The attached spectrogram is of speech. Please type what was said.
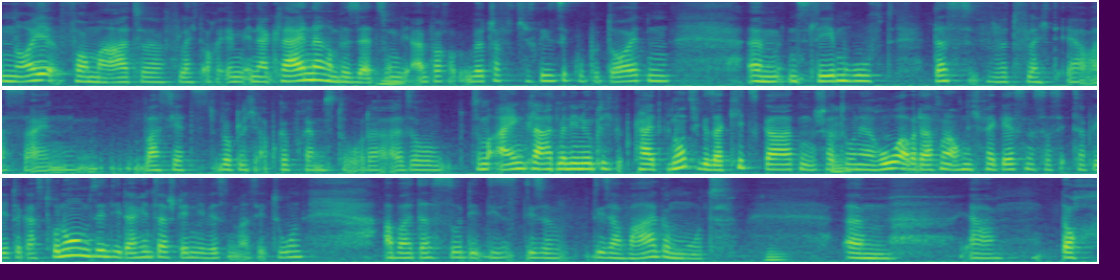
neue Formate, vielleicht auch eben in einer kleineren Besetzung, die einfach wirtschaftliches Risiko bedeuten, ähm, ins Leben ruft, das wird vielleicht eher was sein, was jetzt wirklich abgebremst wurde. Also zum einen, klar hat man die Möglichkeit genutzt, wie gesagt, Kiezgarten, Chateau mhm. Nero, aber darf man auch nicht vergessen, dass das etablierte Gastronomen sind, die dahinter stehen, die wissen, was sie tun. Aber dass so die, diese, dieser Wagemut, mhm. ähm, ja, doch,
